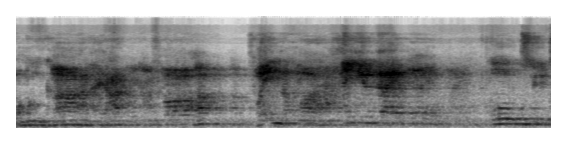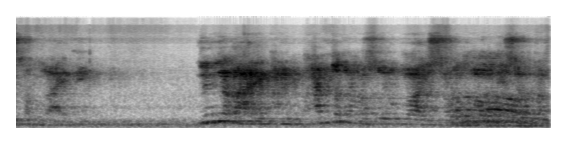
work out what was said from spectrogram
ومن كان يعبد الله فإن الله حي لا يموت هو مسلم صلى الله عليه وسلم നിങ്ങൾ ആരെങ്കിലും മുഹമ്മദ് റസൂലുള്ളാഹി സ്വല്ലല്ലാഹു അലൈഹി വസല്ലം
